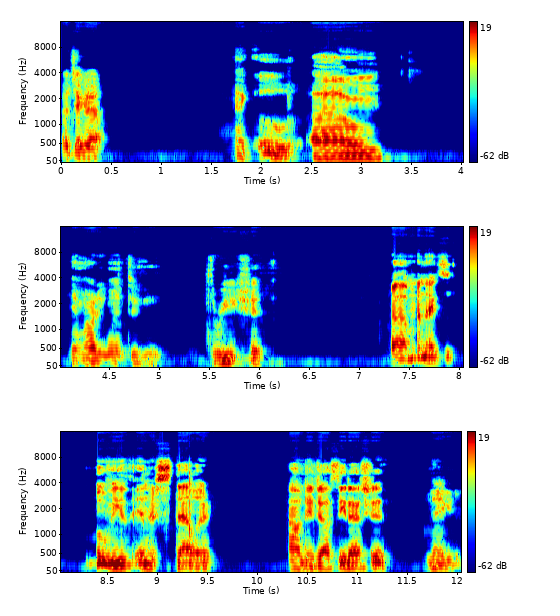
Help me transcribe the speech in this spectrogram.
I'll check it out. Alright, cool. Um, yeah, I already went through three. Shit. Uh, my next movie is Interstellar. Um, did y'all see that shit? Negative.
